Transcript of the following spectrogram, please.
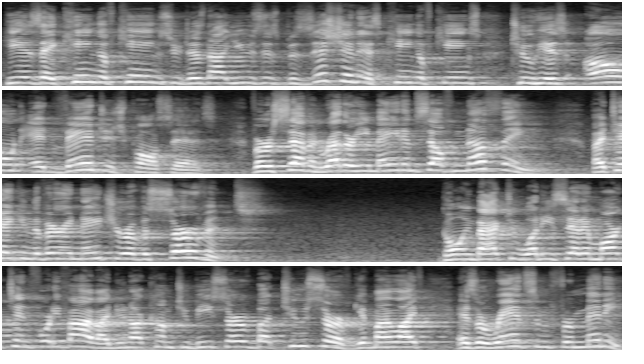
He is a king of kings who does not use his position as king of kings to his own advantage, Paul says. Verse 7 Rather, he made himself nothing by taking the very nature of a servant. Going back to what he said in Mark 10 45, I do not come to be served, but to serve, give my life as a ransom for many.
